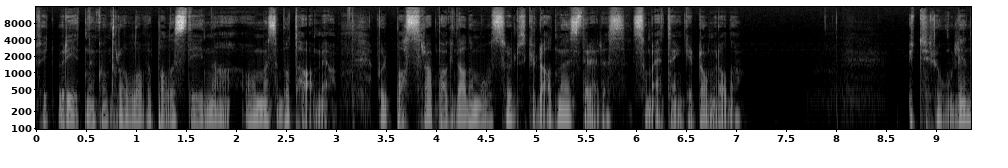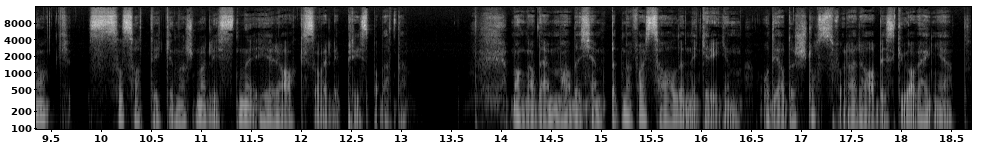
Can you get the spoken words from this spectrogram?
fikk britene kontroll over Palestina og Mesopotamia, hvor Basra, Bagdad og Mosul skulle administreres som ett enkelt område. Utrolig nok så satte ikke nasjonalistene i Irak så veldig pris på dette. Mange av dem hadde kjempet med Faisal under krigen, og de hadde slåss for arabisk uavhengighet.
